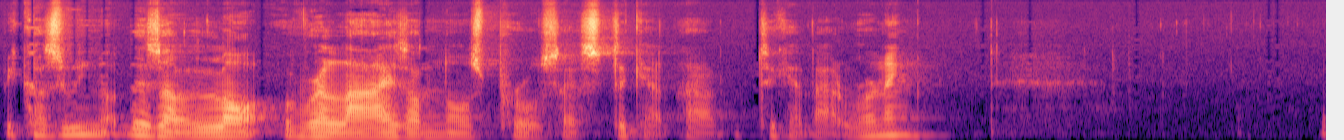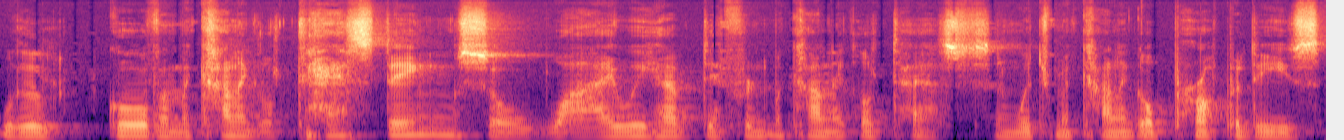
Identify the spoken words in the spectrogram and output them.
because we know there's a lot relies on those processes to get that to get that running. We'll go over mechanical testing, so why we have different mechanical tests and which mechanical properties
